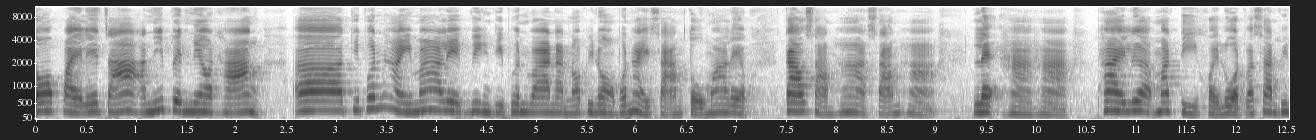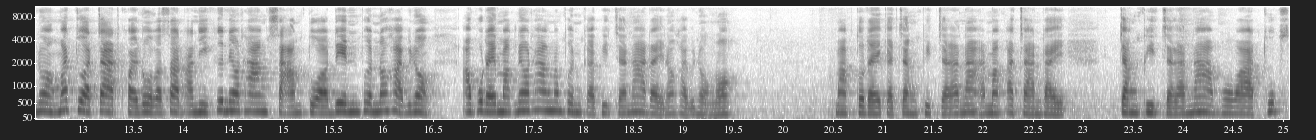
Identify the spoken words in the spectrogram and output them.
ต่อไปเลยจ้า อันนี้เป็นแนวทางเอ่อที่เพิ่นไห้มาเลขวิ่งที่เพิ่นว่านั่นเนาะพี่น้องเพิ่นไห้สามโตวมาแล้วเก้าสามห้าสามหาและหาหาพายเรือมาตีข่อยโลดว่าสั่นพี่น้องมาจวดจาดข่อยโลดว่าสั่นอันนี้คือแนวทางสามตัวเด่นเพิ่นเนาะค่ะพี่น้องเอาผู้ใดมักแนวทางน้ำเพิ่นกับพิจารณาใดเนาะค่ะพี่น้องเนาะมักตัวใดกับจังพิจารณามักอาจารย์ใดจังพิจารณาเพราะว่าทุกส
